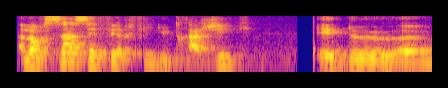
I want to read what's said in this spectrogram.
Alors ça, c'est faire fi du tragique et de, euh,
